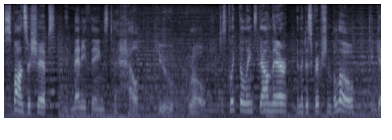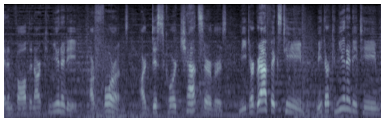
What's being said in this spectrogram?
sponsorships, and many things to help you grow. Just click the links down there in the description below to get involved in our community, our forums, our Discord chat servers, meet our graphics team, meet our community team,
